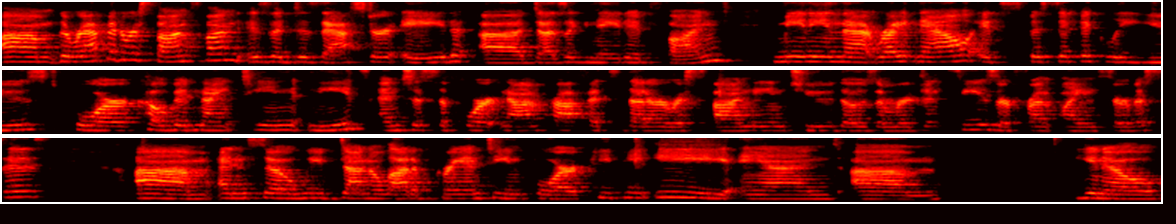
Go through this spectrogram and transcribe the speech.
Um, the Rapid Response Fund is a disaster aid uh, designated fund meaning that right now it's specifically used for COVID 19 needs and to support nonprofits that are responding to those emergencies or frontline services. Um, and so we've done a lot of granting for PPE and, um, you know,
